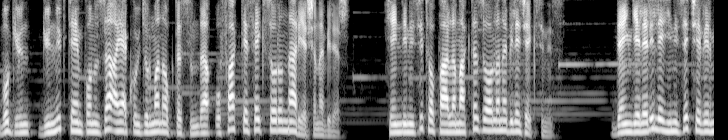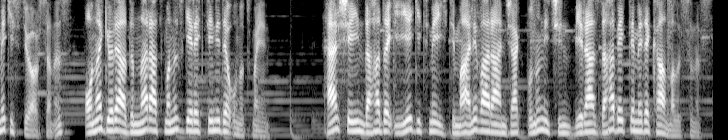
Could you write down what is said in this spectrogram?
Bugün günlük temponuza ayak uydurma noktasında ufak tefek sorunlar yaşanabilir. Kendinizi toparlamakta zorlanabileceksiniz. Dengeleri lehinize çevirmek istiyorsanız, ona göre adımlar atmanız gerektiğini de unutmayın. Her şeyin daha da iyiye gitme ihtimali var ancak bunun için biraz daha beklemede kalmalısınız.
